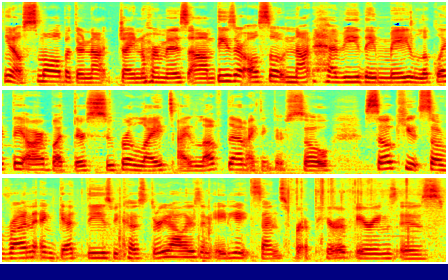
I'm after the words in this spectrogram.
you know, small, but they're not ginormous. Um, these are also not heavy. They may look like they are, but they're super light. I love them. I think they're so, so cute. So run and get these because $3.88 for a pair of earrings is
